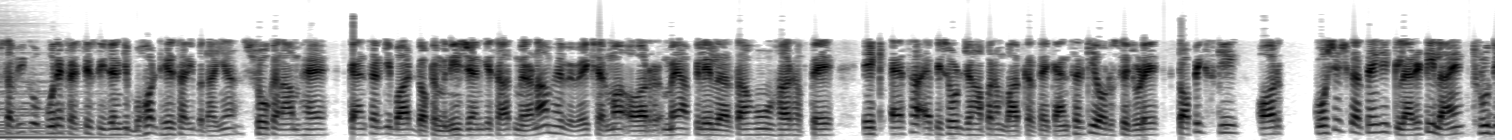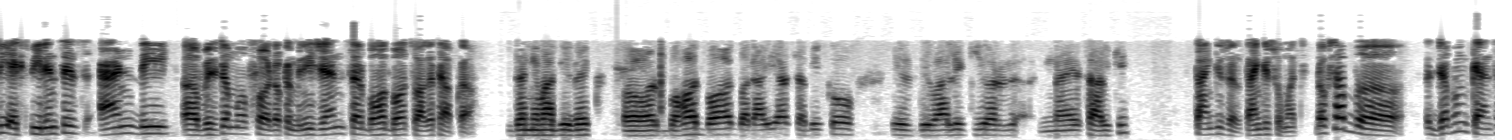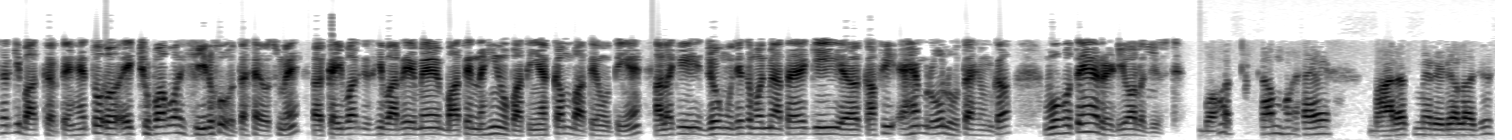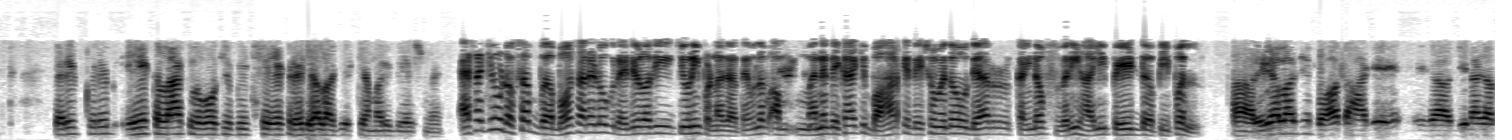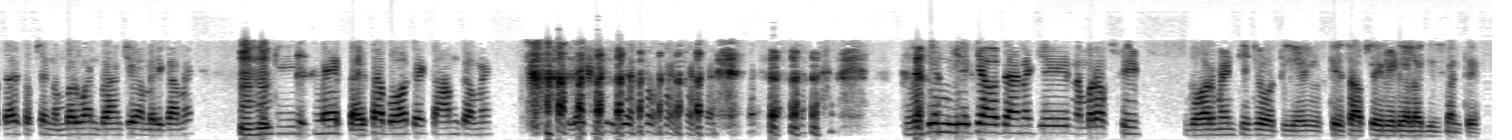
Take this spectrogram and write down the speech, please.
आप सभी को पूरे फेस्टिव सीज़न की बहुत ढेर सारी बधाइयाँ। शो का नाम है कैंसर की बात डॉक्टर मनीष जैन के साथ। मेरा नाम है विवेक शर्मा और मैं आपके लिए लड़ता हूँ हर हफ़्ते एक ऐसा एपिसोड जहाँ पर हम बात करते हैं कैंसर की और उससे जुड़े टॉपिक्स की और कोशिश करते हैं कि क्लैरिटी लाएँ through the experiences and the wisdom of doctor Manish Jain. Sir बहुत बहुत स्वागत है आपका। धन्यवाद विवेक और बहुत बहुत बधाइयाँ सभी को इस दिवाली की और नए साल की। Thank you sir thank you so much doctor साहब जब हम कैंसर की बात करते हैं तो एक छुपा हुआ हीरो होता है उसमें। कई बार जिसके बारे में बातें नहीं हो पाती हैं कम बातें होती हैं। हालाँकि जो मुझे समझ में आता है कि काफ़ी अहम रोल होता है उनका वो होते हैं रेडियोलॉजिस्ट। बहुत कम है भारत में रेडियोलॉजिस्ट। करीब करीब एक लाख लोगों के बीच से एक रेडियोलॉजिस्ट है हमारे देश में। ऐसा क्यों डॉक्टर साहब? बहुत सारे लोग रेडियोलॉजी क्यों नहीं पढ़ना चाहते हैं? मतलब मैंने देखा है कि बाहर के देशों में तो they are kind of very highly paid people हाँ रेडियोलॉजी बहुत आगे गिना जाता है। सबसे नंबर वन ब्रांच है अमेरिका में। क्योंकि इसमें पैसा बहुत है काम कम है। लेकिन लेकिन ये क्या होता है ना कि नंबर ऑफ़ सीट गवर्नमेंट की जो होती है उसके हिसाब से रेडियोलॉजिस्ट बनते हैं।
